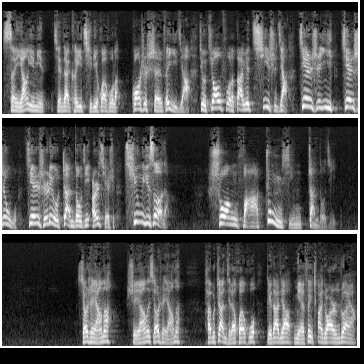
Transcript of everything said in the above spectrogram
沈阳人民现在可以起立欢呼了。光是沈飞一家就交付了大约七十架歼十一、歼十五、歼十六战斗机，而且是清一色的双发重型战斗机。小沈阳呢？沈阳的小沈阳呢？还不站起来欢呼，给大家免费唱一段二人转呀？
